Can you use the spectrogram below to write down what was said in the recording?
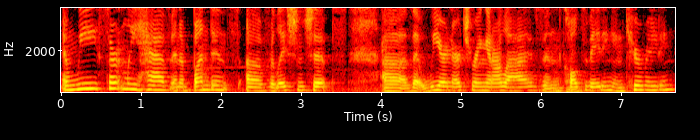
And we certainly have an abundance of relationships uh, that we are nurturing in our lives and cultivating and curating.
